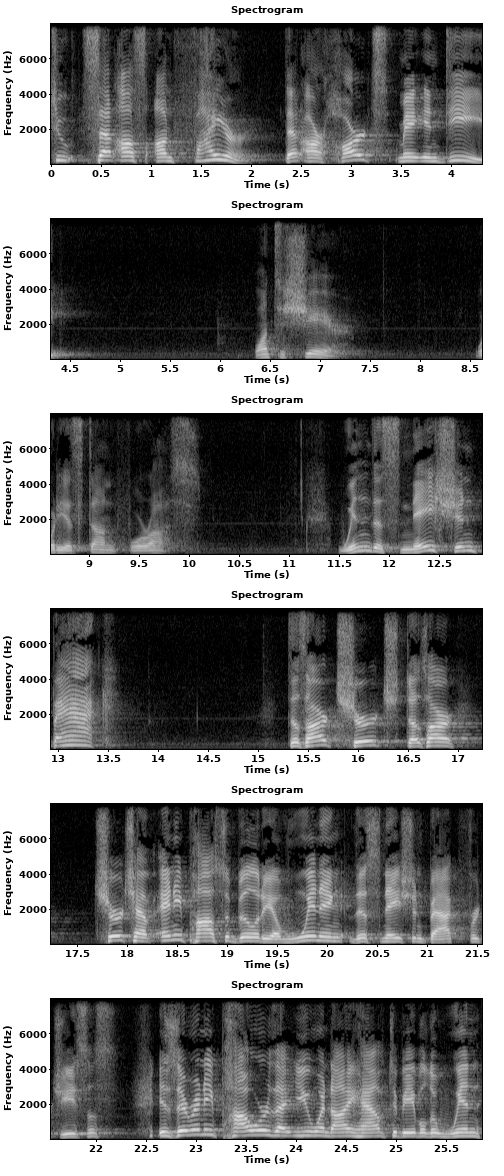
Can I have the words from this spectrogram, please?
to set us on fire, that our hearts may indeed want to share what He has done for us. Win this nation back. Does our church, does our church have any possibility of winning this nation back for Jesus? Is there any power that you and I have to be able to win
